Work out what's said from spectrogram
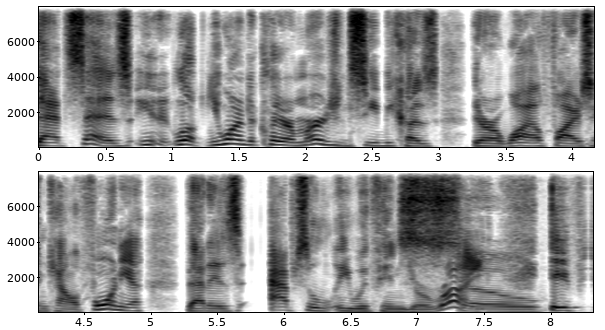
that says, you know, look, you want to declare emergency because there are wildfires in California. That is absolutely within your right. So, if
